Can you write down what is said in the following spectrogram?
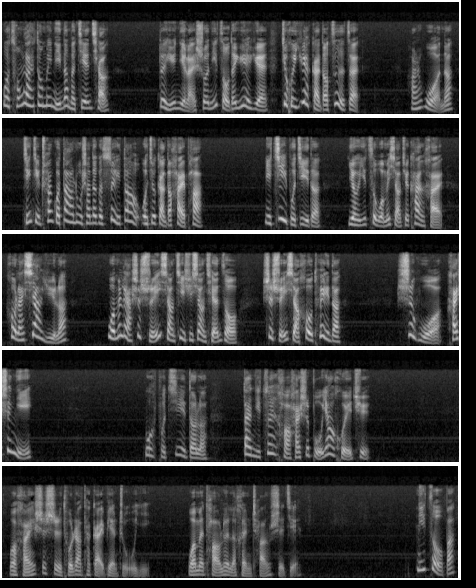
我从来都没你那么坚强。对于你来说，你走得越远，就会越感到自在。而我呢，仅仅穿过大路上那个隧道，我就感到害怕。你记不记得，有一次我们想去看海，后来下雨了，我们俩是谁想继续向前走，是谁想后退的？是我还是你？我不记得了，但你最好还是不要回去。我还是试图让他改变主意。我们讨论了很长时间。你走吧，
